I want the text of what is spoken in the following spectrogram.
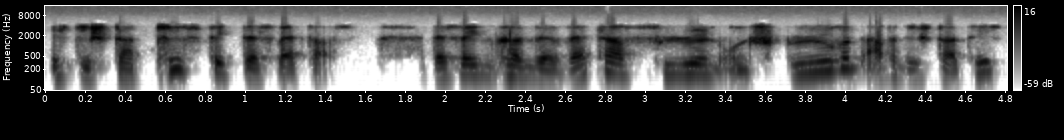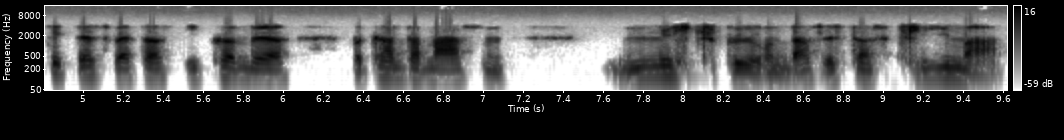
ist die Statistik des Wetters. Deswegen können wir Wetter fühlen und spüren, aber die Statistik des Wetters, die können wir bekanntermaßen nicht spüren. Das ist das Klima.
